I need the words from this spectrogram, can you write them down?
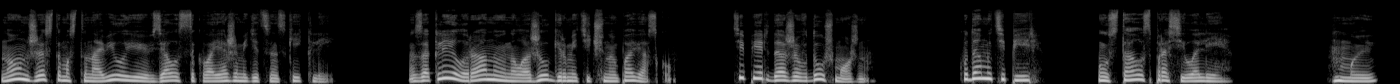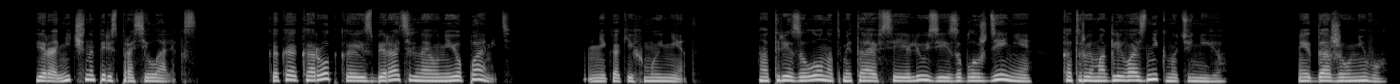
но он жестом остановил ее и взял из саквояжа медицинский клей. Заклеил рану и наложил герметичную повязку. Теперь даже в душ можно. «Куда мы теперь?» — устало спросила Лея. «Мы?» — иронично переспросил Алекс. «Какая короткая и избирательная у нее память. Никаких «мы» нет». Отрезал он, отметая все иллюзии и заблуждения, которые могли возникнуть у нее. И даже у него.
